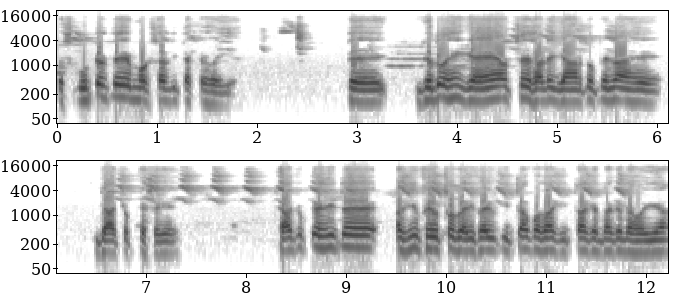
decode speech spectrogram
ਸਕੂਟਰ ਤੇ ਮੋਟਰਸਾਈਕਲ ਦੀ ਟੱਕਰ ਹੋਈ ਹੈ ਤੇ ਜਦੋਂ ਅਸੀਂ ਗਏ ਆ ਉੱਥੇ ਸਾਡੇ ਜਾਣ ਤੋਂ ਪਹਿਲਾਂ ਇਹ ਜਾ ਚੁੱਕੇ ਸੀਗੇ। ਜਾ ਚੁੱਕੇ ਸੀ ਤੇ ਅਸੀਂ ਫਿਰ ਉੱਥੋਂ ਵੈਰੀਫਾਈ ਕੀਤਾ, ਪਤਾ ਕੀਤਾ ਕਿੱਦਾਂ ਕਿੱਦਾਂ ਹੋਈ ਆ।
